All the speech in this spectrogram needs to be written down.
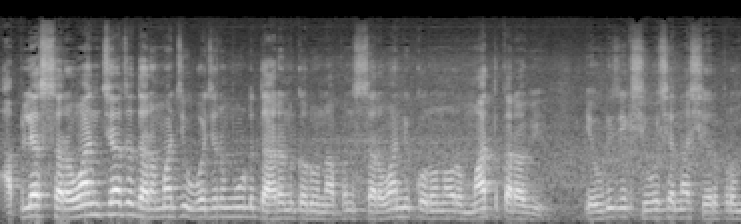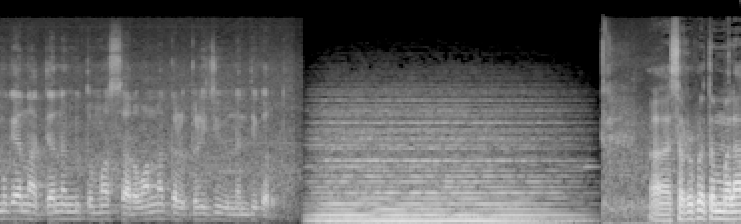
आपल्या सर्वांच्याच धर्माची वज्रमूठ धारण करून आपण सर्वांनी कोरोनावर मात करावी. एवढीच एक शिवसेना शहर प्रमुख या नात्यानं मी तुम्हा सर्वांना कळकळीची विनंती करतो. सर्वप्रथम मला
